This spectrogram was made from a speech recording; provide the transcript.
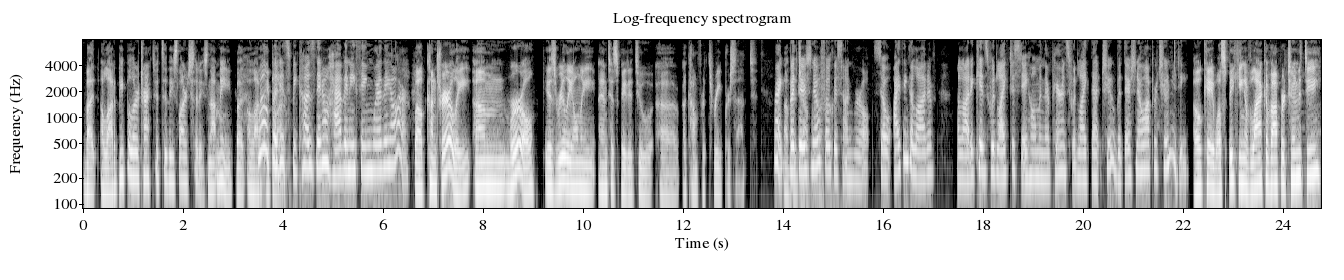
But a lot of people are attracted to these large cities. Not me, but a lot of people. Well, but are. it's because they don't have anything where they are. Well, contrarily, um, rural is really only anticipated to uh, account for 3%. Right, of the but there's no focus on rural. So I think a lot of a lot of kids would like to stay home and their parents would like that too, but there's no opportunity. Okay, well, speaking of lack of opportunity,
